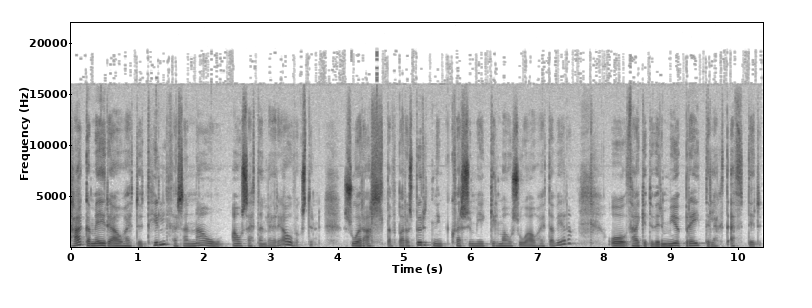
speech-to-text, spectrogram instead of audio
taka meiri áhættu til þess að ná ásættanlegri ávöxtun. Svo er alltaf bara spurning hversu mikil má svo áhætt að vera og það getur verið mjög breytilegt eftir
